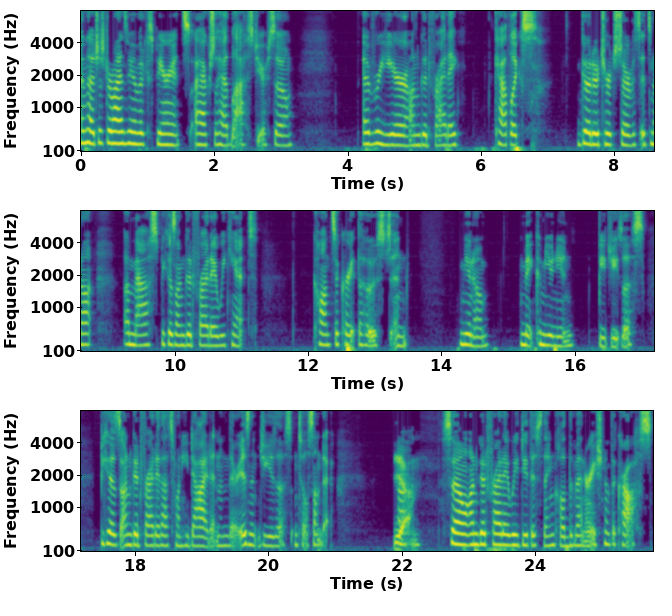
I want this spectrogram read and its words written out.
And that just reminds me of an experience I actually had last year. So every year on Good Friday, Catholics go to a church service. It's not a mass because on Good Friday we can't consecrate the host and, you know, make communion be Jesus. Because on Good Friday, that's when he died, and then there isn't Jesus until Sunday. Yeah. Um, so on Good Friday, we do this thing called the Veneration of the Cross.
